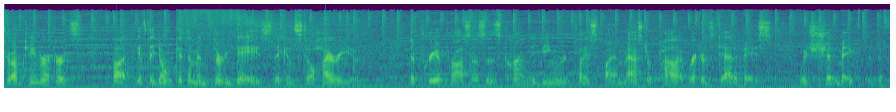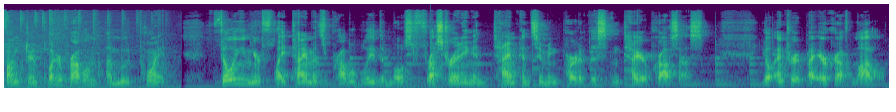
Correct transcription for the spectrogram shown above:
to obtain records, but if they don't get them in 30 days, they can still hire you. The PRIA process is currently being replaced by a master pilot records database, which should make the defunct employer problem a moot point. Filling in your flight time is probably the most frustrating and time consuming part of this entire process. You'll enter it by aircraft model.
